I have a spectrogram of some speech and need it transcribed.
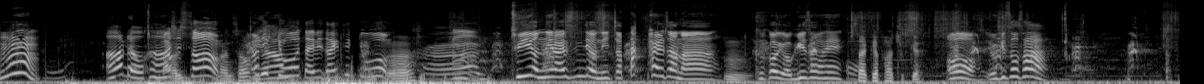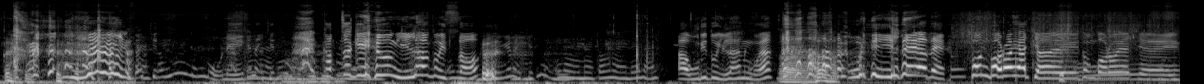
음, ớ được 맛있어. 안 써? 맛있죠. 나비 나이 thích 줘. 어, 응. 뒤 언니랑 신디 언니 진짜 딱 팔잖아. 응. 그거 여기서 해. 싸게 봐줄게. 어, 여기서 사. bộ nè cái này chín 갑자기 응 일하고 있어. cái này chín này 아, 우리도 일하는 거야? 아, 우리 일해야 돼. 돈 벌어야지. 돈 벌어야지.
